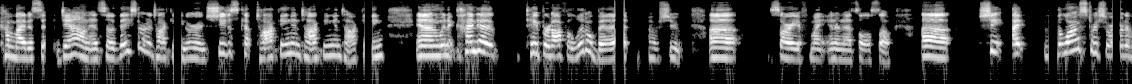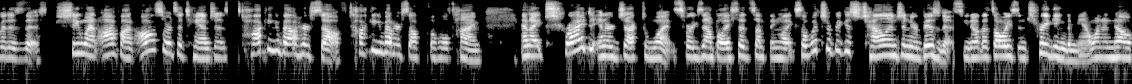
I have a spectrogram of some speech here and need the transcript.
come by to sit down. And so they started talking to her and she just kept talking and talking and talking. And when it kind of tapered off a little bit oh shoot. Uh sorry if my internet's a little slow. Uh she I the long story short of it is this. She went off on all sorts of tangents talking about herself talking about herself the whole time. And i tried to interject once. For example i said something like so what's your biggest challenge in your business? You know that's always intriguing to me. I want to know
